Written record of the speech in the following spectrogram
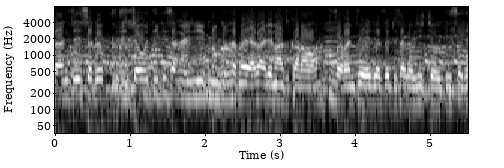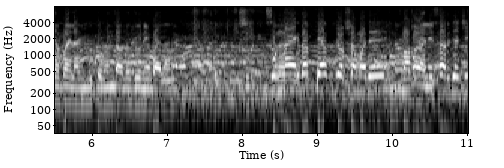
फॅनची सगळं इच्छा होती की सगळ्याची एक नंबर सगळ्या या गाडीनं आज करावा. सरांच्या याच्यासाठी सगळ्याची इच्छा होती. सगळ्या बैलांनी मी करून धावलं दोन्ही बैलांनी. पुन्हा एकदा त्याच जोशामध्ये बाबा सर्जाची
